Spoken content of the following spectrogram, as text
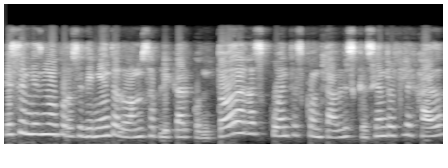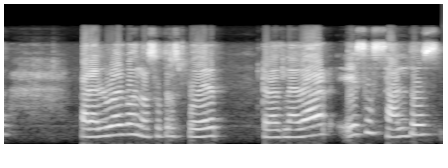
Este mismo procedimiento lo vamos a aplicar con todas las cuentas contables que se han reflejado para luego nosotros poder trasladar esos saldos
